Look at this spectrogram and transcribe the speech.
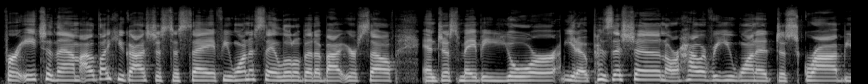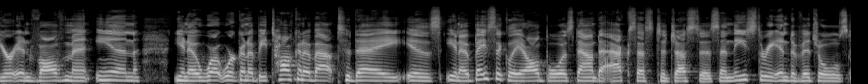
for each of them. I would like you guys just to say, if you want to say a little bit about yourself and just maybe your, you know, position or however you want to describe your involvement in, you know, what we're going to be talking about today is, you know, basically it all boils down to access to justice. And these three individuals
